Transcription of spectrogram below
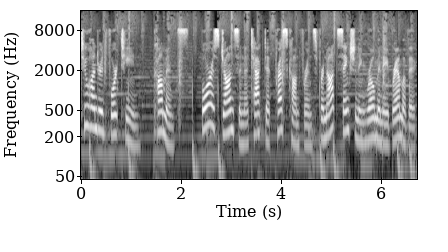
214. Comments. Boris Johnson attacked at press conference for not sanctioning Roman Abramovich.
